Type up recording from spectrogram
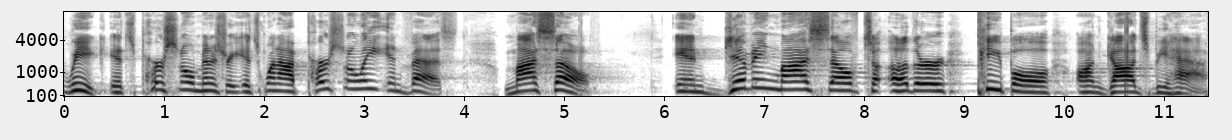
week. It's personal ministry, it's when I personally invest myself in giving myself to other people on God's behalf.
